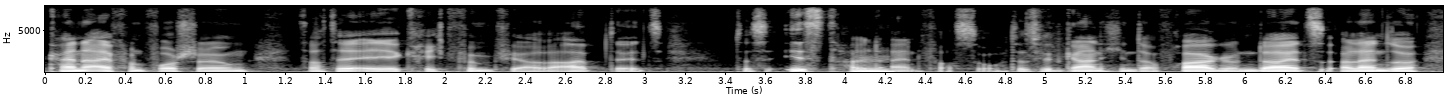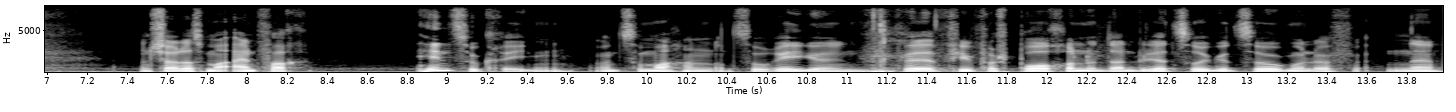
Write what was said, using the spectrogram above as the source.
keine iPhone-Vorstellung sagt er, ey, ihr kriegt fünf Jahre Updates. Das ist halt mhm. einfach so. Das wird gar nicht hinterfragt. Und da jetzt allein so, anstatt das mal einfach hinzukriegen und zu machen und zu regeln. Viel versprochen und dann wieder zurückgezogen und ne?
